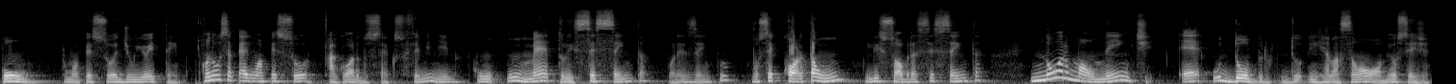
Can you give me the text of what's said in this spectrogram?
bom para uma pessoa de 1,80. Quando você pega uma pessoa, agora do sexo feminino, com 1,60m, por exemplo, você corta um, lhe sobra 60, normalmente é o dobro do, em relação ao homem, ou seja,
